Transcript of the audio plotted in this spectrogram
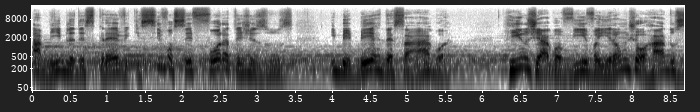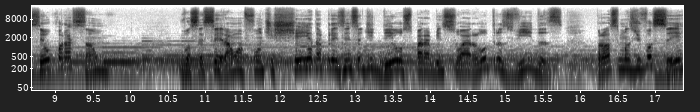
A Bíblia descreve que se você for até Jesus e beber dessa água, rios de água viva irão jorrar do seu coração. Você será uma fonte cheia da presença de Deus para abençoar outras vidas próximas de você.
